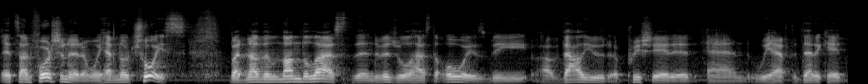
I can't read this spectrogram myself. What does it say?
it's unfortunate and we have no choice. But nonetheless, the individual has to always be uh, valued, appreciated, and we have to dedicate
